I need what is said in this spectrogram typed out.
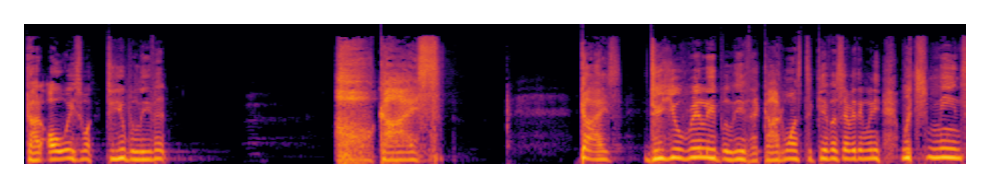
God always wants, do you believe it? Oh, guys, Guys, do you really believe that God wants to give us everything we need? Which means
